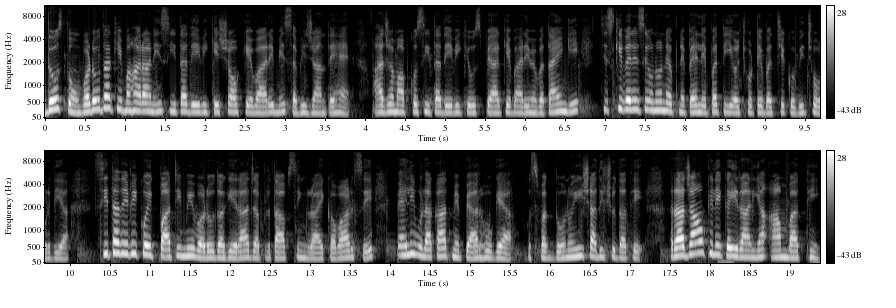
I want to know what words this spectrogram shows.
दोस्तों बड़ौदा की महारानी सीता देवी के शौक के बारे में सभी जानते हैं। आज हम आपको सीता देवी के उस प्यार के बारे में बताएँगे, जिसकी वजह से उन्होंने अपने पहले पति और छोटे बच्चे को भी छोड़ दिया। सीता देवी को एक पार्टी में बड़ौदा के राजा प्रताप सिंह राय कवाड़ से पहली मुलाकात में प्यार हो गया। उस वक्त दोनों ही शादीशुदा थे। राजाओं के लिए कई रानियाँ आम बात थी,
